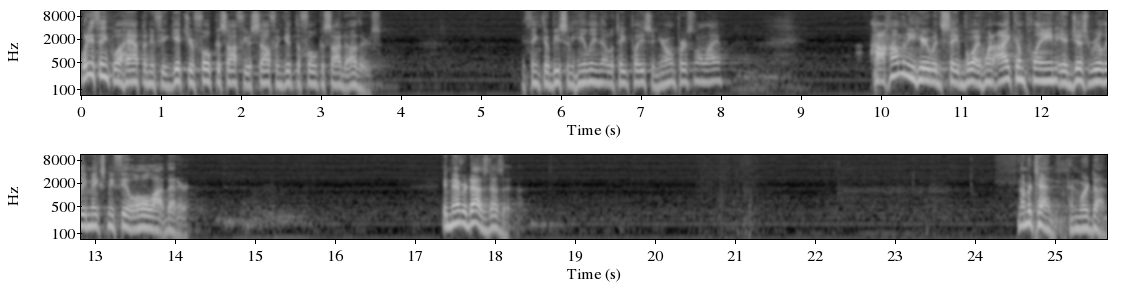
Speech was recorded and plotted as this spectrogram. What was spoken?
What do you think will happen if you get your focus off yourself and get the focus onto others? You think there'll be some healing that will take place in your own personal life? How, how many here would say, Boy, when I complain, it just really makes me feel a whole lot better? It never does, does it? Number 10, and we're done,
